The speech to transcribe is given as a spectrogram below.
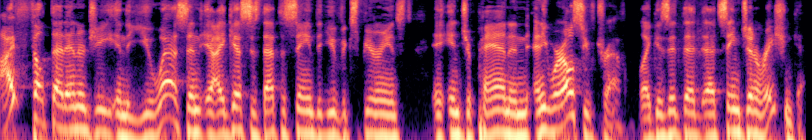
I felt that energy in the U.S., and I guess is that the same that you've experienced in Japan and anywhere else you've traveled? Like, is it that, that same generation gap?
